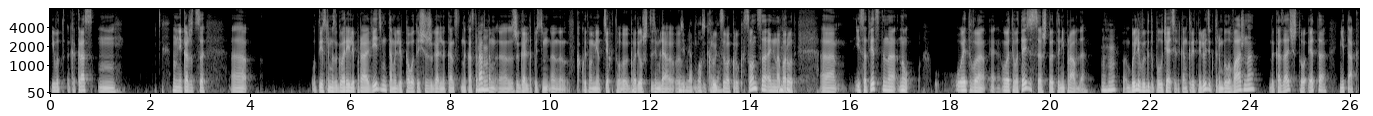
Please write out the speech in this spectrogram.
И вот как раз, ну, мне кажется, э, вот если мы заговорили про ведьм там или кого-то еще сжигали на, кос- на кострах, Мгм. там э, сжигали, допустим, э, в какой-то момент тех, кто говорил, что Земля, э, Земля плоская, крутится вокруг Солнца, а не наоборот. Э, И, соответственно, ну, у этого, э, у этого тезиса, что это неправда, Мгм. были выгодополучатели, конкретные люди, которым было важно доказать, что это не так.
